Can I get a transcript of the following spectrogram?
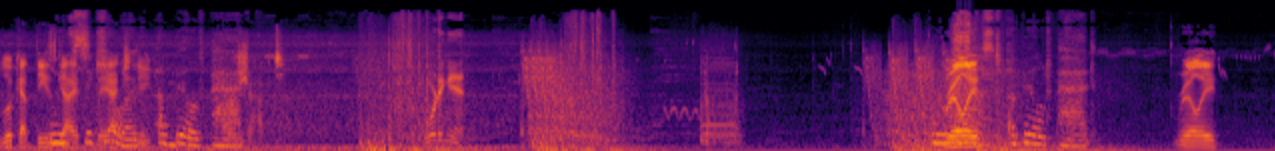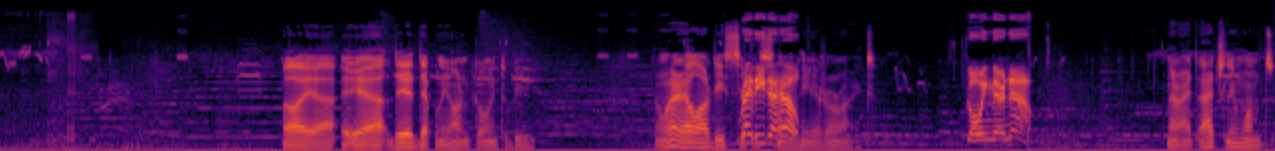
look at these We've guys, they actually a build rush out. Reporting in. We Really? a build pad. Really? Oh yeah, yeah. They definitely aren't going to be. And where the hell are these cities Ready to down help. here? All right. Going there now. All right. I actually want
